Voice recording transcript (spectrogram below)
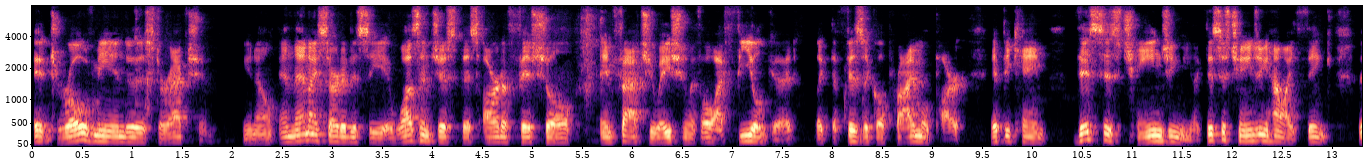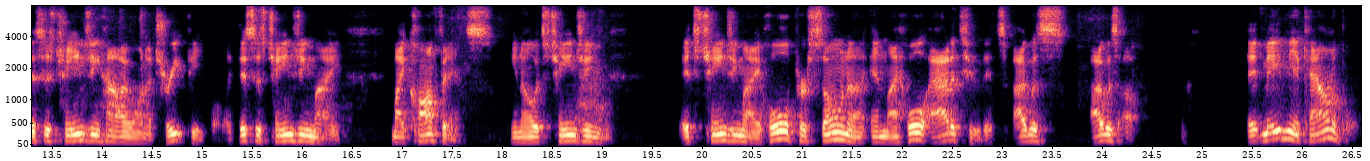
it drove me into this direction you know? And then i started to see it wasn't just this artificial infatuation with oh i feel good like the physical primal part. It became this is changing me. Like this is changing how i think. This is changing how i want to treat people. Like this is changing my my confidence. You know it's changing it's changing my whole persona and my whole attitude. It's i was i was uh, it made me accountable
